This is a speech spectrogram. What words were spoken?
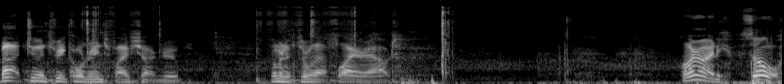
about two and three quarter inch five shot group. I'm gonna throw that flyer out. Alrighty, so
